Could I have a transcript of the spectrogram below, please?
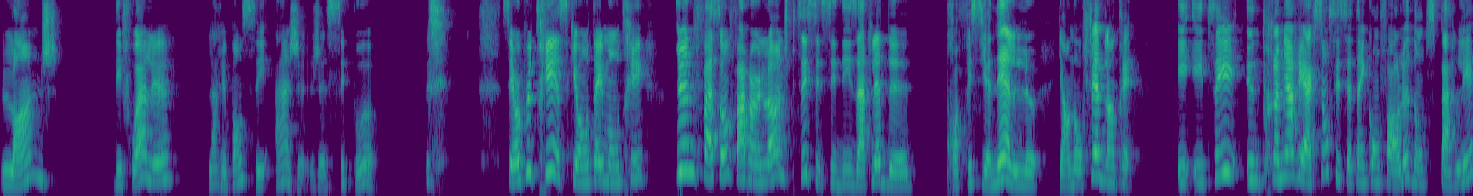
lunges, des fois, là, la réponse, c'est, ah, je ne sais pas. c'est un peu triste qu'on t'ait montré une façon de faire un lunge. Puis, tu sais, c'est des athlètes de professionnels. Ils en ont fait de l'entraînement. Et tu sais, une première réaction, c'est cet inconfort-là dont tu parlais,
